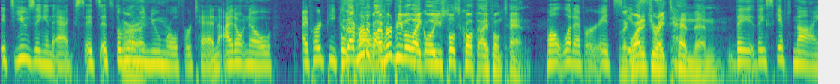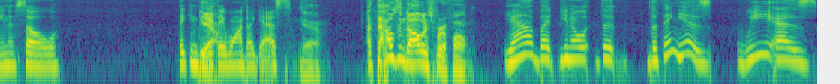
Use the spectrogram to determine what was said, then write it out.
it's using an X. It's it's the Roman right. numeral for ten. I don't know. I've heard people. Because I've heard call I've heard people like, oh, you're supposed to call it the iPhone 10. Well, whatever. It's like, it's, why did you write 10 then? They they skipped nine, so they can do Yeah. what they want, I guess. Yeah, a thousand dollars for a phone. Yeah, but you know the the thing is, we as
